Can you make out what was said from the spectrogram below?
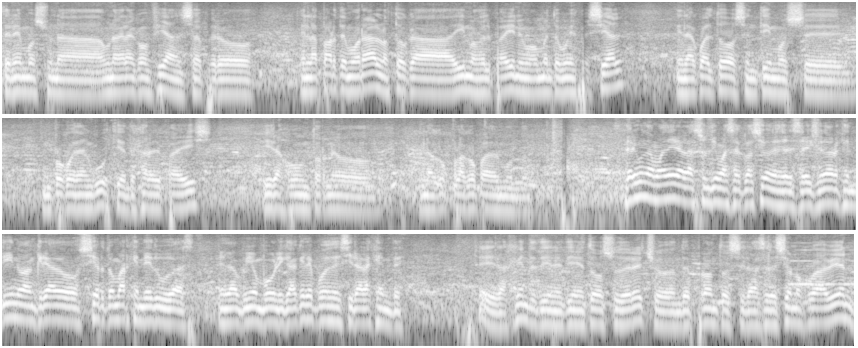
tenemos una, una, gran confianza, pero en la parte moral nos toca irnos del país en un momento muy especial, en la cual todos sentimos eh, un poco de angustia en dejar el país e ir a jugar un torneo la, por la Copa del Mundo. De alguna manera las últimas actuaciones del seleccionado argentino han creado cierto margen de dudas en la opinión pública. ¿Qué le puedes decir a la gente? Sí, la gente tiene, tiene todo su derecho. De pronto, si la selección no juega bien,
